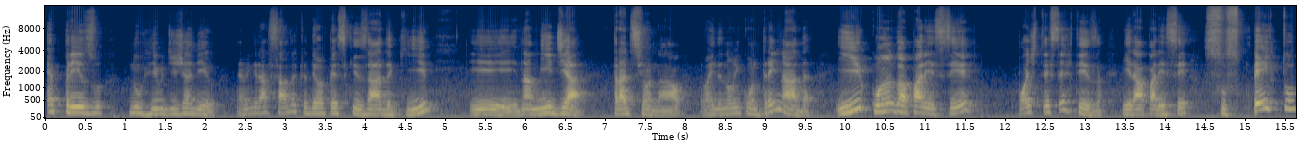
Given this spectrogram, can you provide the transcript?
é preso no Rio de Janeiro. É engraçado que eu dei uma pesquisada aqui e na mídia tradicional eu ainda não encontrei nada. E quando aparecer, pode ter certeza, irá aparecer suspeito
